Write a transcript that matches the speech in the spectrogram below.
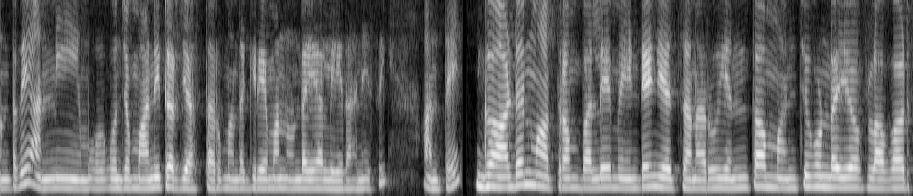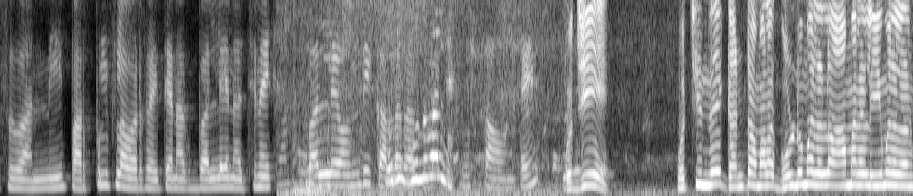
ఉంటుంది. అన్నీ కొంచెం మానిటర్ చేస్తారు మన దగ్గర ఏమన్నా ఉండయా లేదా అనేసి అంతే. గార్డెన్ మాత్రం భలే మెయింటైన్ చేస్తున్నారు. ఎంత మంచిగా ఉండయో ఫ్లవర్స్ అన్ని. పర్పుల్ ఫ్లవర్స్ అయితే నాకు భలే నచ్చినాయి. భలే ఉంది కలర్ చూస్తా ఉంటే. వచ్చిందే గంట మళ్ళీ గుండు మల్లెలు ఆ మల్లెలు ఈ మల్లెలు.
